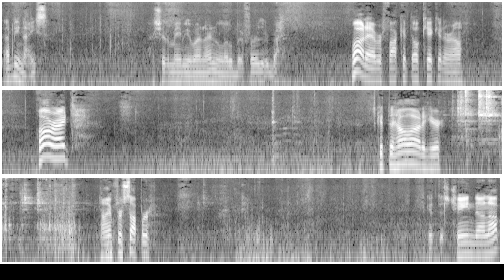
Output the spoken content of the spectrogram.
That'd be nice. I should have maybe went in a little bit further, but whatever. Fuck it. They'll kick it around. All right. Let's get the hell out of here. Time for supper. Let's get this chain done up.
